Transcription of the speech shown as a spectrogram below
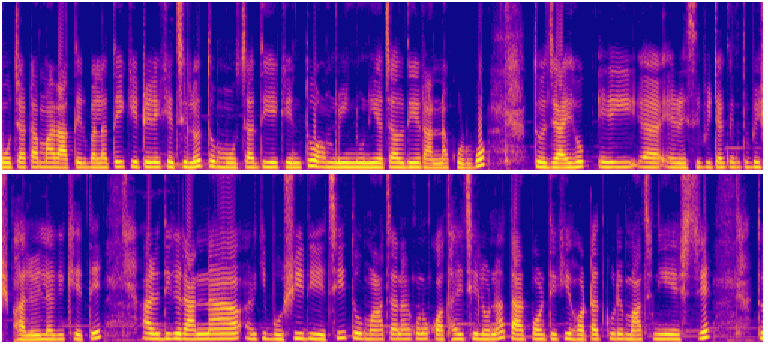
মোচাটা মা রাতের বেলাতেই কেটে রেখেছিল তো মোচা দিয়ে কিন্তু আমি নুনিয়া চাল দিয়ে রান্না করব। তো যাই হোক এই রেসিপিটা কিন্তু বেশ ভালোই লাগে খেতে। আর এদিকে রান্না আর কি বসিয়ে দিয়েছি তো মাছ আনার কোনো কথাই ছিল না। তারপর দেখি হঠাৎ করে মাছ নিয়ে এসছে। তো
